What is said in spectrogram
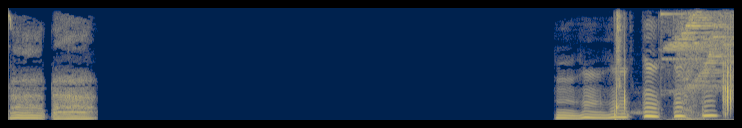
nah, nah. Mm-hmm, mm-hmm.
